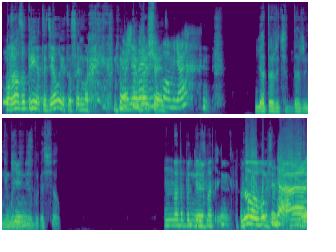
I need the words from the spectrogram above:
Он раза три это делает, и Сельма Хайек внимание до этого не обращает. помню. Я тоже что-то даже внимания не обращал. Надо пересмотреть. Ну, в общем, Да.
